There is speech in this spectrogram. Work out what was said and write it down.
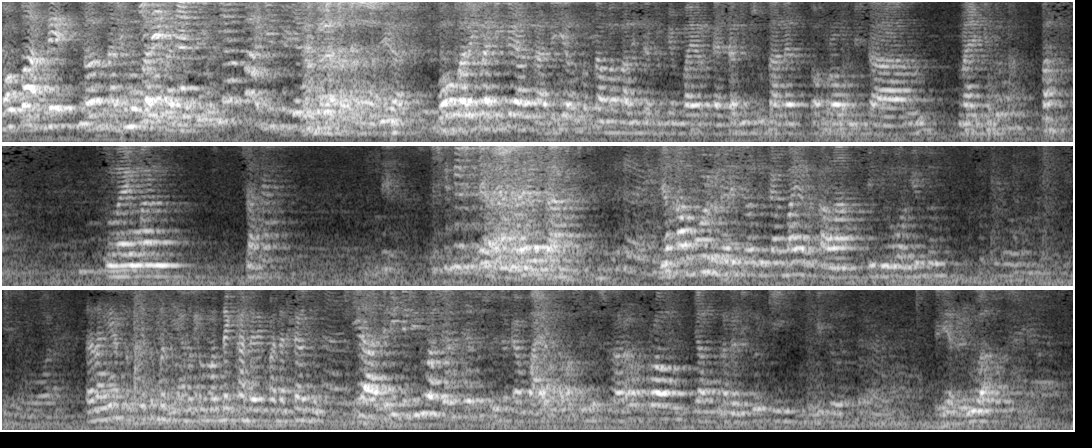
Mau Pak, eh, tadi mau balik lagi. gitu ya? Iya, mau balik lagi ke yang tadi yang pertama kali Seljuk Empire, eh Seljuk Sultanate of Rome bisa naik itu pas Sulaiman Shah. Ya, Sulaiman Shah. Dia kabur dari Seljuk Empire kalah civil war gitu. Akhirnya Turki itu betul-betul merdeka daripada Seljuk Iya, jadi jadi dua Seljuk itu Seljuk Empire sama Seljuk Sultanate of Rome yang ada di Turki begitu. Jadi ada dua.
